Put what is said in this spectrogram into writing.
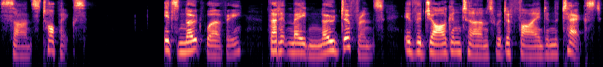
science topics. It's noteworthy that it made no difference if the jargon terms were defined in the text.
